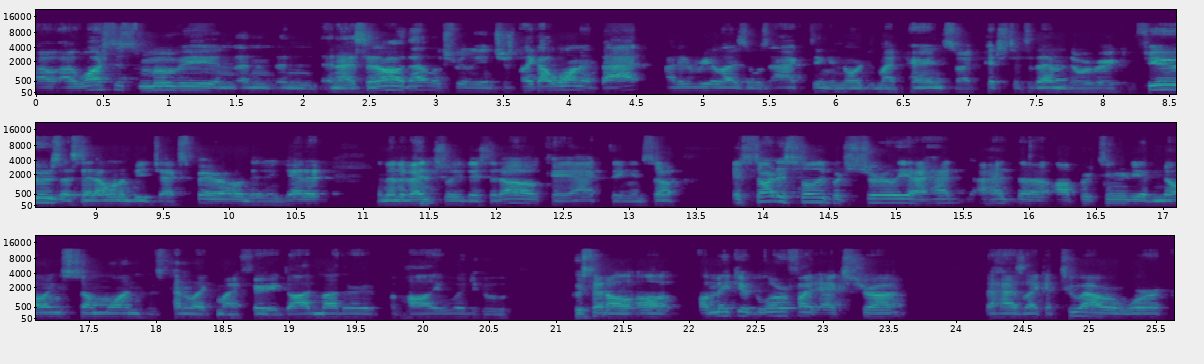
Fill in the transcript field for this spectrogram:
I, I watched this movie, and, and and and I said, "Oh, that looks really interesting." Like I wanted that. I didn't realize it was acting, and nor did my parents. So I pitched it to them. They were very confused. I said, "I want to be Jack Sparrow." And they didn't get it. And then eventually they said, "Oh, okay, acting." And so it started slowly but surely. I had I had the opportunity of knowing someone who's kind of like my fairy godmother of Hollywood, who who said, "I'll I'll, I'll make you a glorified extra that has like a two hour work,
